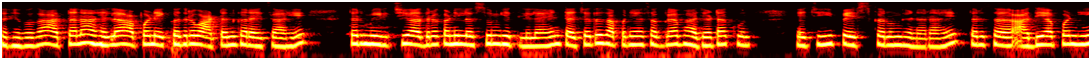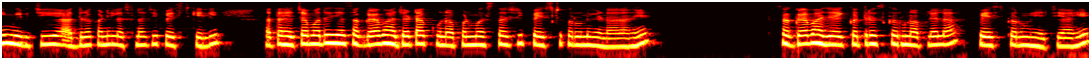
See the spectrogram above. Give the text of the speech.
तर हे बघा आता ना ह्याला आपण एकत्र वाटण करायचं आहे. तर मिरची अद्रक आणि लसूण घेतलेलं आहे आणि त्याच्यातच आपण ह्या सगळ्या भाज्या टाकून याची ही पेस्ट करून घेणार आहे. तर स आधी आपण ही मिरची अद्रक आणि लसणाची पेस्ट केली. आता ह्याच्यामध्ये ह्या सगळ्या भाज्या टाकून आपण मस्त अशी पेस्ट करून घेणार आहे. सगळ्या भाज्या एकत्रच करून आपल्याला पेस्ट करून घ्यायची आहे.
